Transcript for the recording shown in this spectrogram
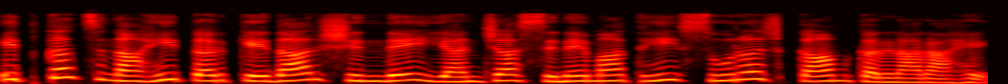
इतकंच नाही तर केदार शिंदे यांच्या सिनेमातही सूरज काम करणार आहे.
